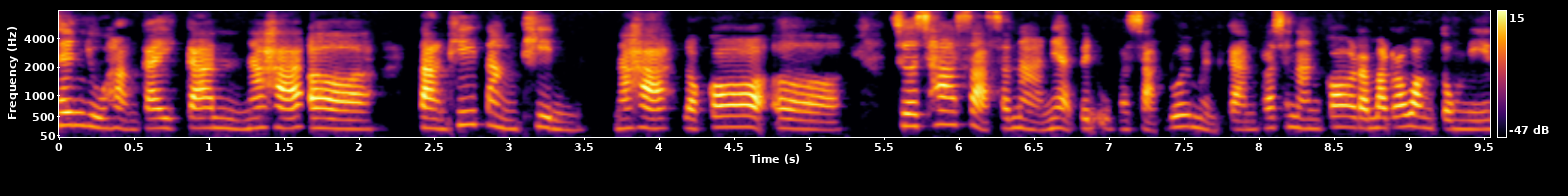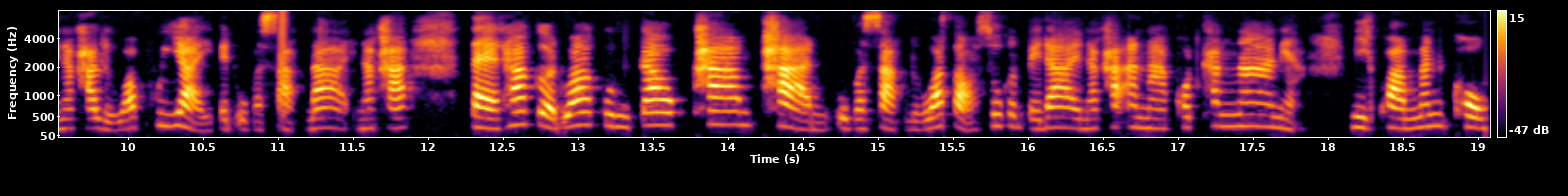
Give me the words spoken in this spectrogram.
เช่นอยู่ห่างไกลกันนะคะเอ่อต่างที่ต่างถิ่นนะคะ แล้วก็เอ่อ ชื้อชาติศาสนาเนี่ยเป็นอุปสรรคด้วยเหมือนกัน เพราะฉะนั้นก็ระมัดระวังตรงนี้นะคะ หรือว่าผู้ใหญ่เป็นอุปสรรคได้นะคะ แต่ถ้าเกิดว่าคุณก้าวข้ามผ่านอุปสรรค หรือว่าต่อสู้กันไปได้นะคะ อนาคตข้างหน้าเนี่ยมีความมั่นคง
